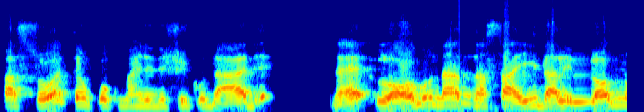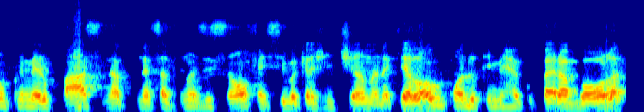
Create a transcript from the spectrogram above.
Passou a ter um pouco mais de dificuldade, né? logo na, na saída, ali, logo no primeiro passe, na, nessa transição ofensiva que a gente chama, né? que é logo quando o time recupera a bola,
